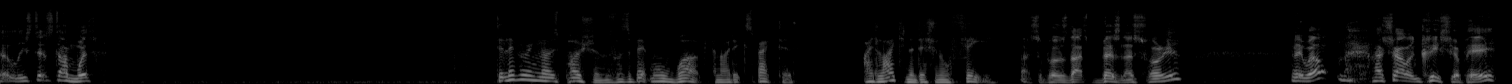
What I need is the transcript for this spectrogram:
at least it's done with. Delivering those potions was a bit more work than I'd expected. I'd like an additional fee. I suppose that's business for you. Very well, I shall increase your pay,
